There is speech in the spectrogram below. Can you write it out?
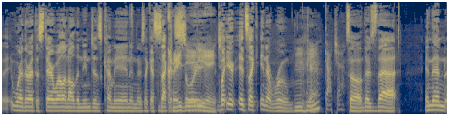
uh, where they're at the stairwell and all the ninjas come in, and there's like a second Crazy story, 88. but you're it's like in a room. Okay. Gotcha. So there's that. And then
